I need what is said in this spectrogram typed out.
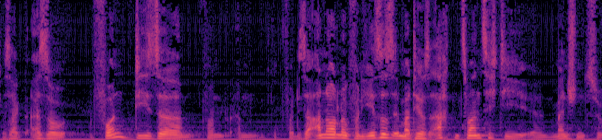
Der sagt also von dieser, von, ähm, von dieser Anordnung von Jesus in Matthäus 28, die äh, Menschen zu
